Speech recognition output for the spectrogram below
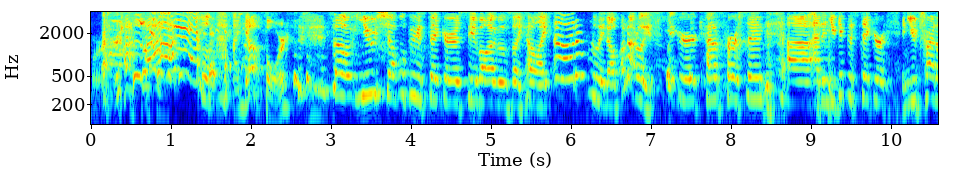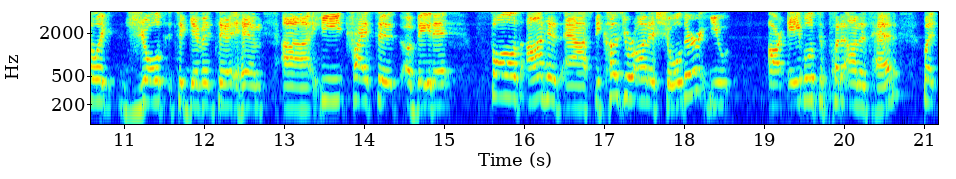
I got four. So you shuffle through the stickers. Seabog was like, kind of like, oh, I don't really know. I'm not really a sticker kind of person. Uh, and then you get the sticker and you try to like jolt to give it to him. Uh, he tries to evade it, falls on his ass because you're on his shoulder. You are able to put it on his head, but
